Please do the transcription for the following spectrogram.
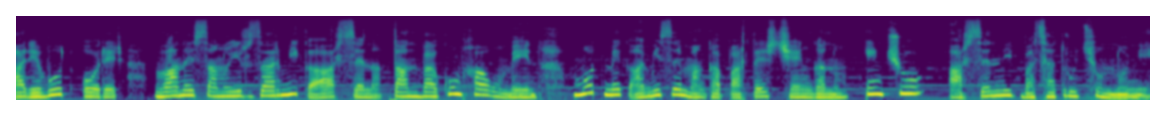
Արևոտ օրեր Վանեսան ու իր զարմիկը Արսենը տանբակում խաղում էին մոտ 1 ամիս է մանկապարտեզ չեն գնում ինչու Արսենն իր բացատրությունն ունի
